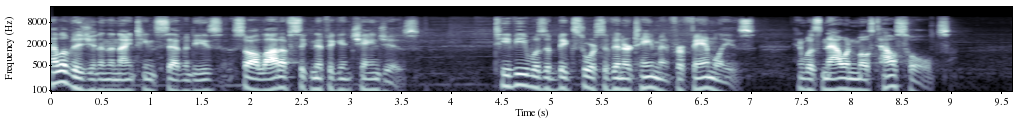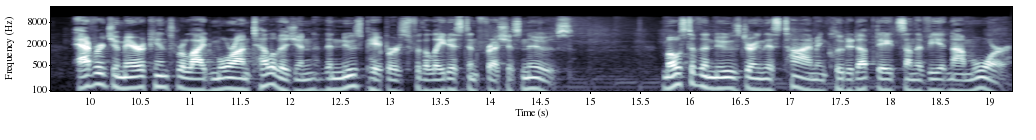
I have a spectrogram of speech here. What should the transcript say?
Television in the 1970s saw a lot of significant changes. TV was a big source of entertainment for families and was now in most households. Average Americans relied more on television than newspapers for the latest and freshest news. Most of the news during this time included updates on the Vietnam War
